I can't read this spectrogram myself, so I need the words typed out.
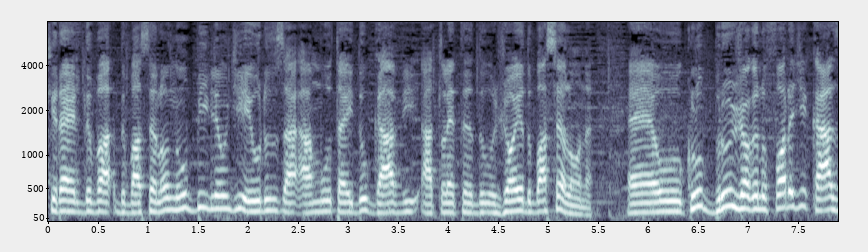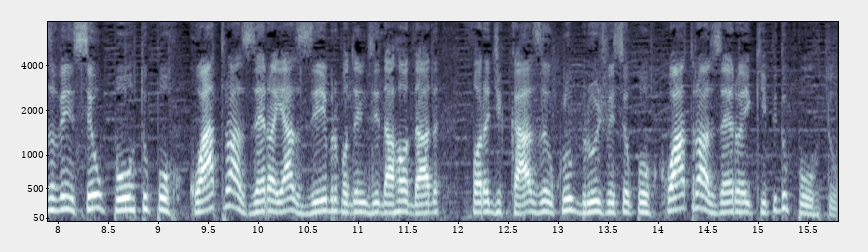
tirar ele do, do Barcelona, um bilhão de euros a, a multa aí do Gavi, atleta do Joia do Barcelona. É, o Clube Bruges jogando fora de casa venceu o Porto por 4 a 0 aí a zebra, podemos dizer da rodada. Fora de casa, o Clube Bruges venceu por 4 a 0 a equipe do Porto.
